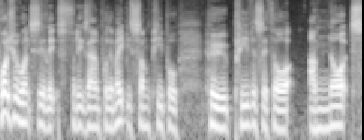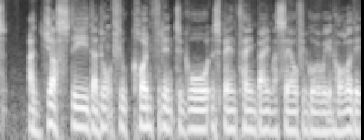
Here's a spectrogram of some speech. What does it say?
what she would want to say, like, for example, there might be some people who previously thought, I'm not adjusted, I don't feel confident to go and spend time by myself and go away on holiday.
